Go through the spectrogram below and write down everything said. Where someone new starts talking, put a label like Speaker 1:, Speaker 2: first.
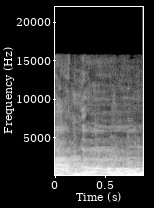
Speaker 1: I'm gone.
